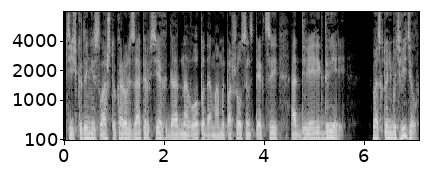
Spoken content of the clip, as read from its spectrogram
Птичка донесла, что король запер всех до одного по домам и пошел с инспекцией от двери к двери. Вас кто-нибудь видел?»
